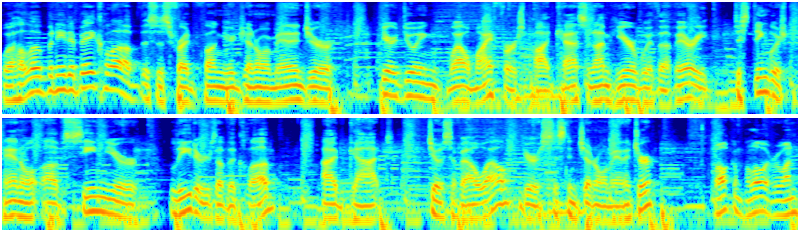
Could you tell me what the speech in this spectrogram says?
Well, hello, Bonita Bay Club. This is Fred Fung, your general manager, here doing, well, my first podcast. And I'm here with a very distinguished panel of senior leaders of the club. I've got Joseph Elwell, your assistant general manager. Welcome. Hello, everyone.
